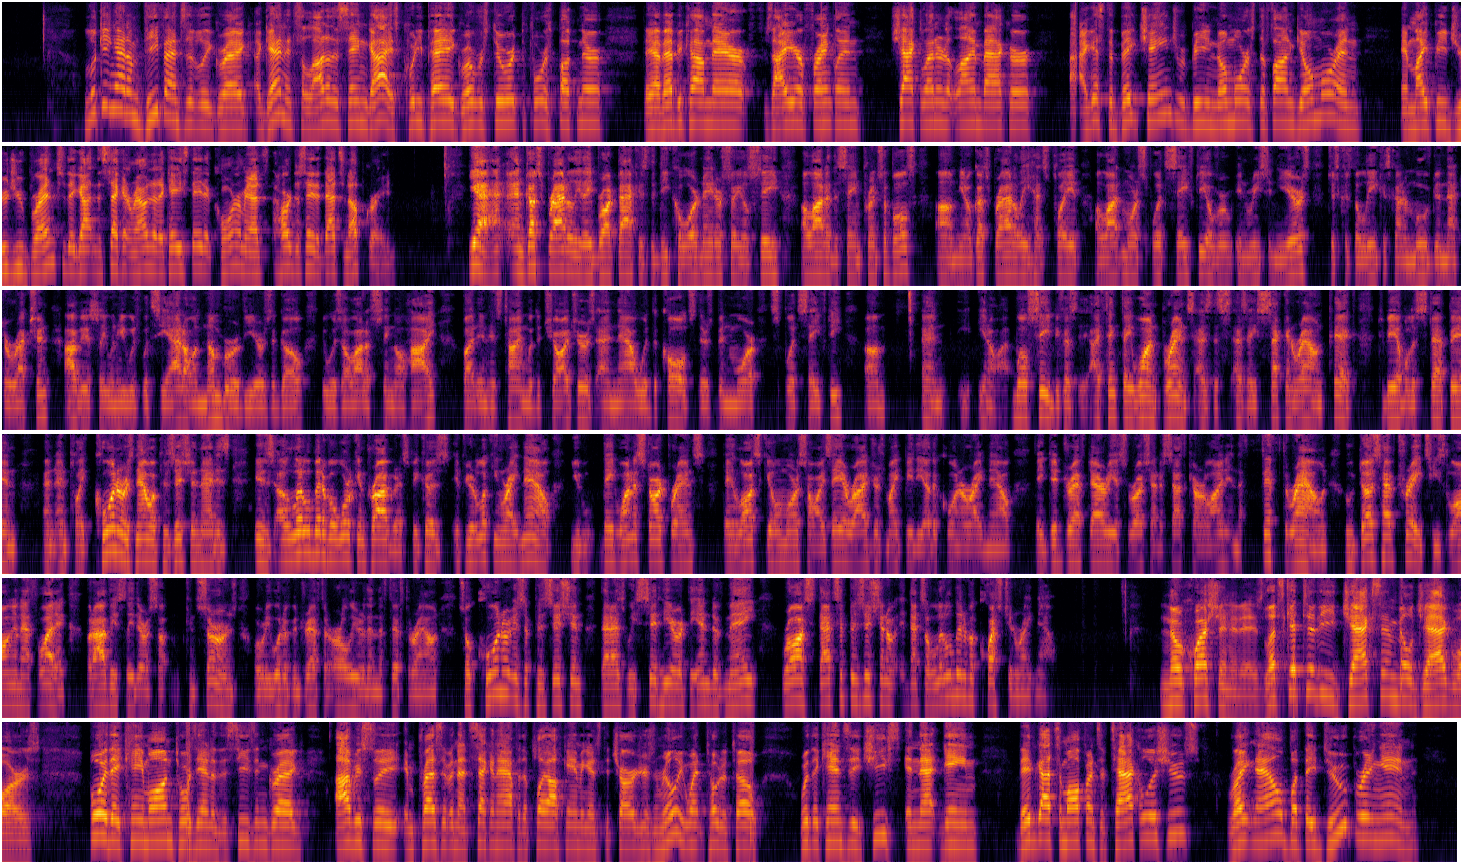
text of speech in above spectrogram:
Looking at them defensively, Greg, again, it's a lot of the same guys. Kwity Paye, Grover Stewart, DeForest Buckner. They have Ebukam there, Zaire Franklin, Shaq Leonard at linebacker. I guess the big change would be no more Stephon Gilmore and it might be Juju Brents, who they got in the second round at a K State at corner. I mean, it's hard to say that that's an upgrade. Yeah, and, Gus Bradley they brought back as the D coordinator, so you'll see a lot of the same principles. Um, you know, Gus Bradley has played a lot more split safety over in recent years, just because the league has kind of moved in that direction. Obviously, when he was with Seattle a number of years ago, it was a lot of single high. But in his time with the Chargers and now with the Colts, there's been more split safety. Um, and you know we'll see because I think they want Brents as this as a second round pick to be able to step in and and play. Corner is now a position that is is a little bit of a work in progress because if you're looking right now you they'd want to start Brents. They lost Gilmore so Isaiah Rodgers might be the other corner right now they did draft Darius Rush out of South Carolina in the fifth round, who does have traits. He's long and athletic, but obviously there are some concerns, or he would have been drafted earlier than the fifth round. So, corner is a position that, as we sit here at the end of May, Ross, that's a position of, that's a little bit of a question right now. No question it is. Let's get to the Jacksonville Jaguars. Boy, they came on towards the end of the season, Greg obviously impressive in that second half of the playoff game against the Chargers and really went toe to toe with the Kansas City Chiefs in that game. They've got some offensive tackle issues right now, but they do bring in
